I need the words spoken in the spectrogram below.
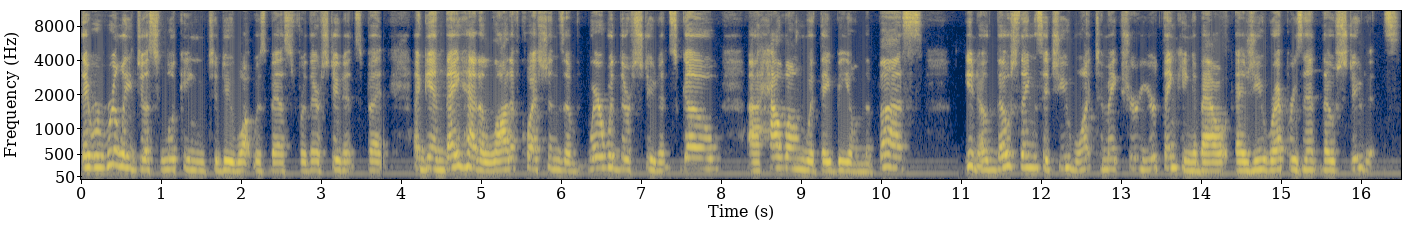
they were really just looking to do what was best for their students. But again, they had a lot of questions of where would their students go? Uh, how long would they be on the bus? You know, those things that you want to make sure you're thinking about as you represent those students.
